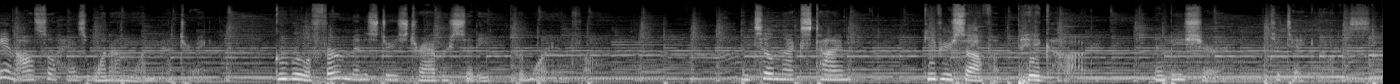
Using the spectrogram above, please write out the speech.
and also has one on one mentoring. Google Affirm Ministries Traverse City for more info. Until next time, give yourself a big hug and be sure to take notice.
